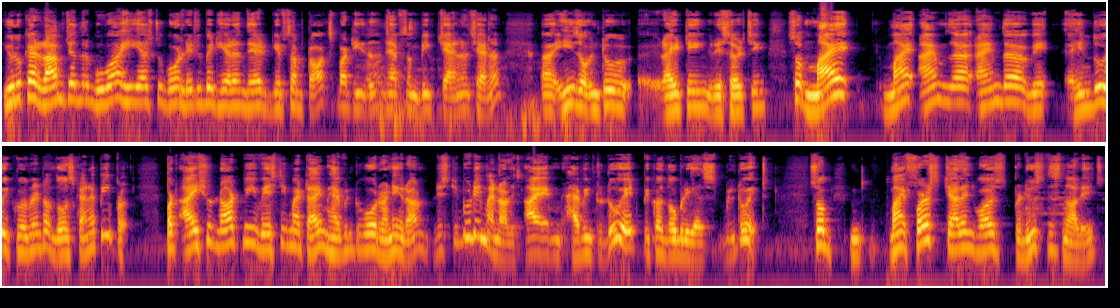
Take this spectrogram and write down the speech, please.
You look at Ramchandra Guha, he has to go a little bit here and there, give some talks, but he doesn't have some big channel channel. Uh, he's into writing, researching. So my my I'm the I'm the Hindu equivalent of those kind of people. But I should not be wasting my time having to go running around distributing my knowledge. I am having to do it because nobody else will do it. So my first challenge was produce this knowledge.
